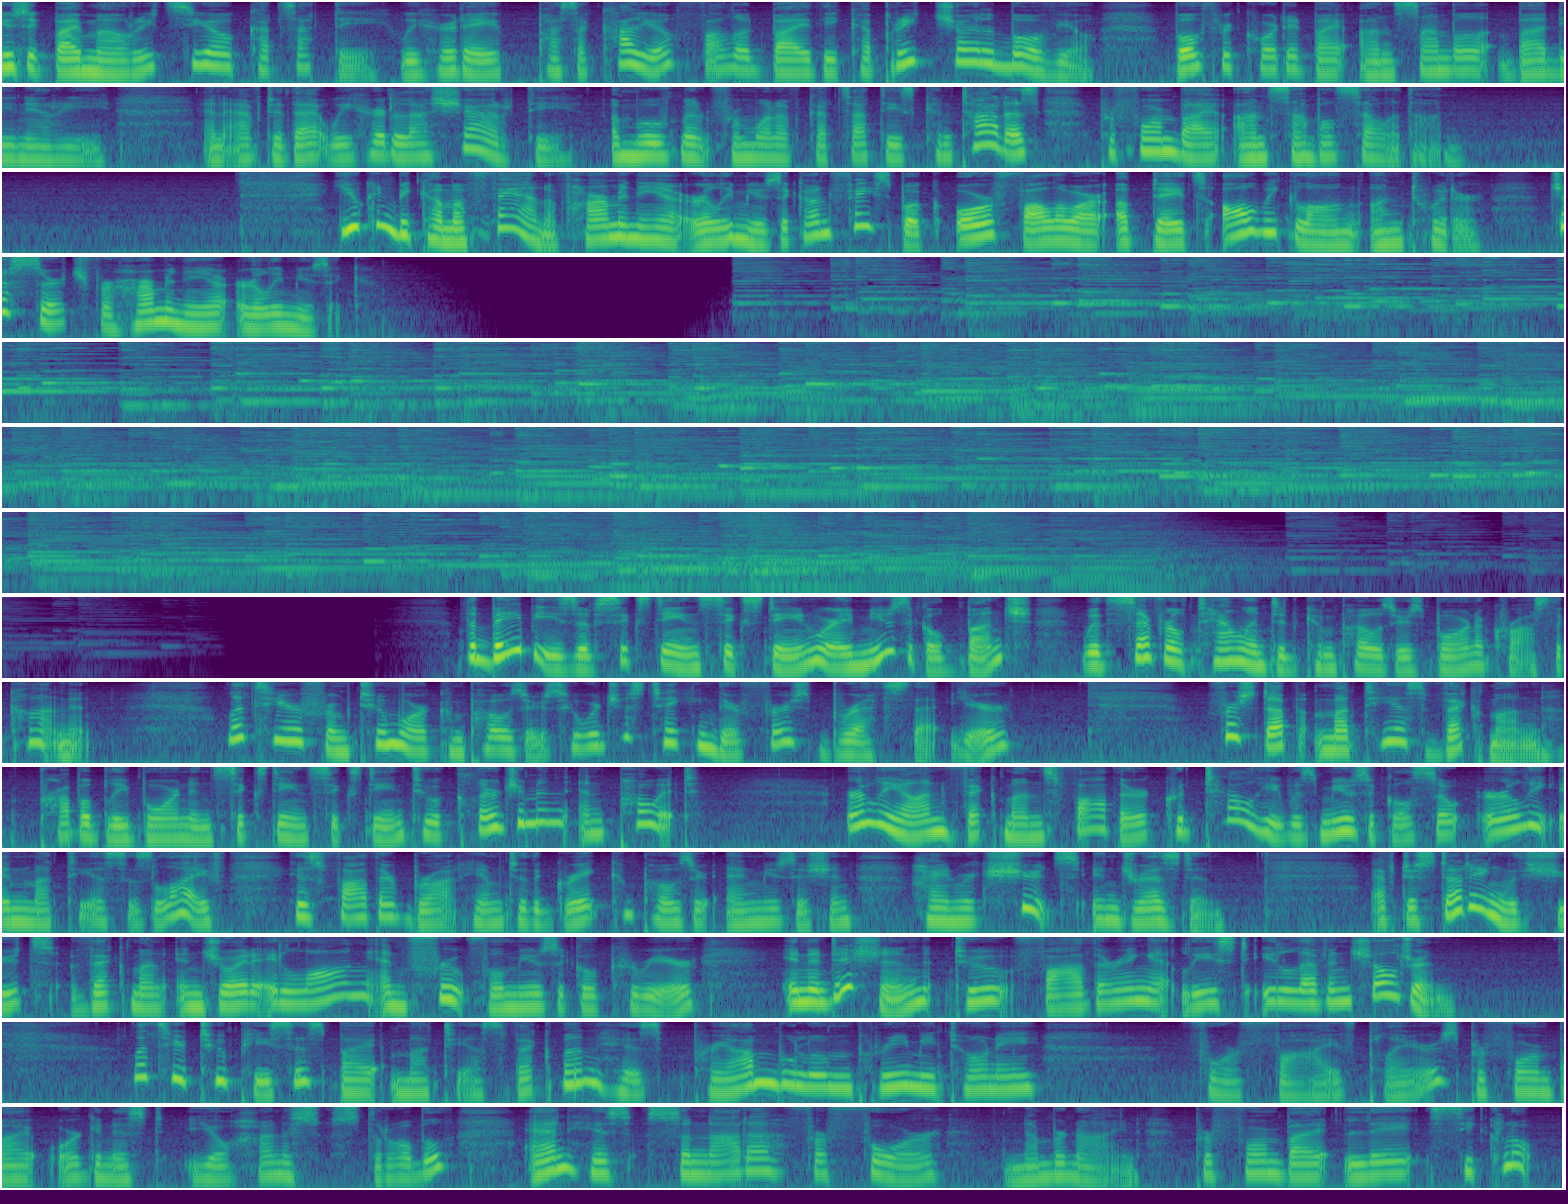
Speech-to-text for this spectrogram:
Music by Maurizio Cazzati. We heard a Passacaglio followed by the Capriccio il Bovio, both recorded by Ensemble Badinerie. And after that, we heard Lasciarti, a movement from one of Cazzati's cantatas performed by Ensemble Celadon. You can become a fan of Harmonia Early Music on Facebook or follow our updates all week long on Twitter. Just search for Harmonia Early Music. The Babies of 1616 were a musical bunch with several talented composers born across the continent. Let's hear from two more composers who were just taking their first breaths that year. First up, Matthias Weckmann, probably born in 1616 to a clergyman and poet. Early on, Weckmann's father could tell he was musical, so early in Matthias's life, his father brought him to the great composer and musician Heinrich Schütz in Dresden. After studying with Schütz, Weckmann enjoyed a long and fruitful musical career, in addition to fathering at least 11 children. Let's hear two pieces by Matthias Weckmann, his Preambulum Primi Toni for five players, performed by organist Johannes Strobel, and his Sonata for four, number nine, performed by Les Cyclopes.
